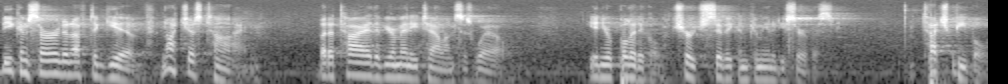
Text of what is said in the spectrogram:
Be concerned enough to give, not just time, but a tithe of your many talents as well, in your political, church, civic, and community service. Touch people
